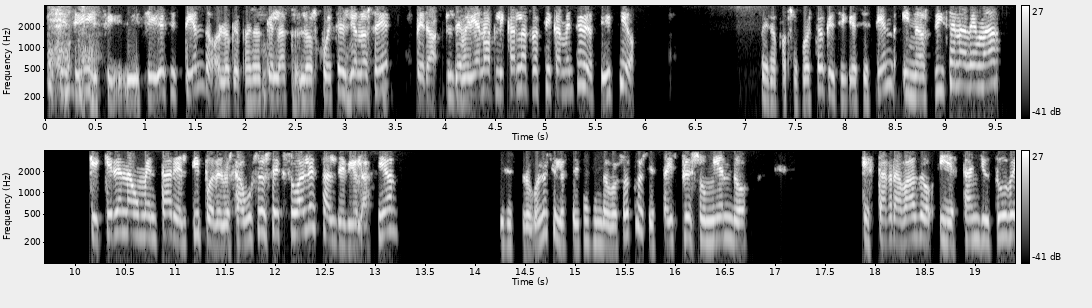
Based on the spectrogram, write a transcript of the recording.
Sí, sí, sí, sigue existiendo. Lo que pasa es que los jueces, yo no sé, pero deberían aplicarla prácticamente de oficio. Pero por supuesto que sigue existiendo. Y nos dicen además que quieren aumentar el tipo de los abusos sexuales al de violación dices, pero bueno, si lo estáis haciendo vosotros, si estáis presumiendo que está grabado y está en YouTube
